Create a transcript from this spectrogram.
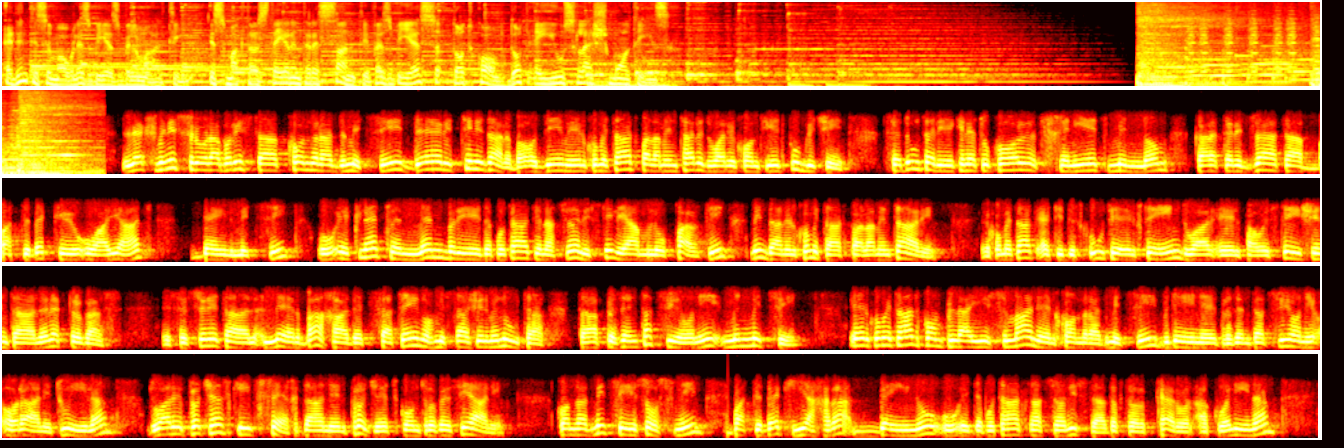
Qegħdin tisimgħu l-SBS bil-Malti. Isma' aktar stejjer interessanti f'sbs.com.au/maltese. L-eks Ministru Laburista Konrad Mizzi deher it-tieni darba quddiem il-Kumitat Parlamentari dwar il-Kontijiet Pubbliċi, f'seduta li kienet ukoll f'ħinijiet minnhom karatterizzata b'battibekki u għajat bejn Mizzi u t-tliet Membri Deputati Nazzjonalisti li għamlu parti minn dan il-Kumitat Parlamentari. Il-Kumitat qed jiddiskuti l-ftehim dwar il-power station tal-Electrogas. Is-sessjoni tal-Erbgħa ħadet sagħtejn u ħmistax-il minuta ta' preżentazzjoni minn Mizzi. Il-Kumitat kompla jisma' lil Konrad Mizzi b'din il-preżentazzjoni orali twila dwar il-proċess kif seħħ dan il-proġett kontroversjali. Konrad Mizzi jsostni, Battibek jaħraq bejnu u d-Deputat Nazzjonalista Dottor Carol Aquilina,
